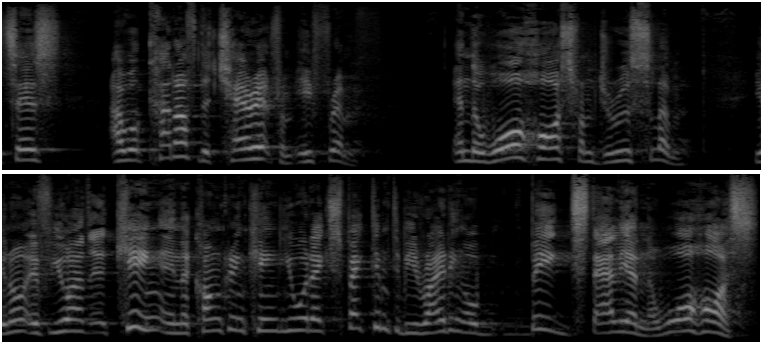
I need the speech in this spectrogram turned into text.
It says, I will cut off the chariot from Ephraim and the war horse from Jerusalem. You know, if you are a king and a conquering king, you would expect him to be riding a big stallion, a war horse,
